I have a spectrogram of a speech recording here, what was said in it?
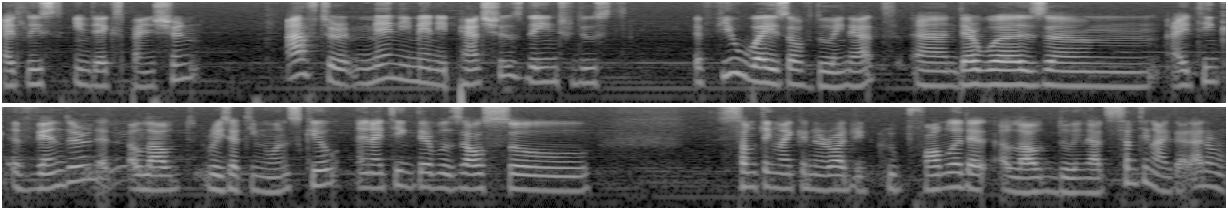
at least in the expansion, after many many patches, they introduced a few ways of doing that. And there was um, I think a vendor that allowed resetting one skill. And I think there was also something like a Horadric Cube formula that allowed doing that. Something like that. I don't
